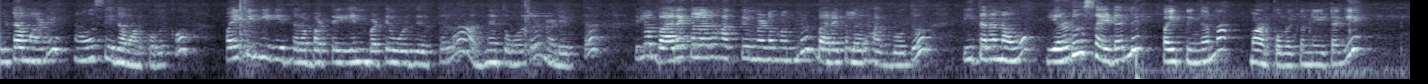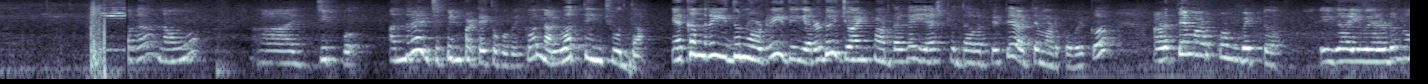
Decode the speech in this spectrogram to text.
ಉಲ್ಟಾ ಮಾಡಿ ನಾವು ಸೀದಾ ಮಾಡ್ಕೋಬೇಕು. ಪೈಪಿಂಗಿಗೆ ಈ ಥರ ಬಟ್ಟೆ, ಏನು ಬಟ್ಟೆ ಉಳಿದಿರುತ್ತಲ್ಲ ಅದನ್ನೇ ತೊಗೊಂಡ್ರೆ ನಡೆಯುತ್ತೆ. ಇಲ್ಲ ಬೇರೆ ಕಲರ್ ಹಾಕ್ತೀವಿ ಮೇಡಮ್ ಅಂದ್ರೆ ಬೇರೆ ಕಲರ್ ಹಾಕ್ಬೋದು. ಈ ಥರ ನಾವು ಎರಡೂ ಸೈಡಲ್ಲಿ ಪೈಪಿಂಗನ್ನು ಮಾಡ್ಕೋಬೇಕು ನೀಟಾಗಿ. ನಾವು ಜಿಪ್, ಅಂದರೆ ಜಿಪ್ಪಿನ ಪಟ್ಟೆ ತಗೋಬೇಕು, ನಲ್ವತ್ತು ಇಂಚು ಉದ್ದ. ಯಾಕಂದರೆ ಇದು ನೋಡಿರಿ, ಇದು ಎರಡು ಜಾಯಿಂಟ್ ಮಾಡಿದಾಗ ಎಷ್ಟು ಉದ್ದ ಬರ್ತೈತಿ, ಅಳತೆ ಮಾಡ್ಕೋಬೇಕು. ಅಳತೆ ಮಾಡ್ಕೊಂಡ್ಬಿಟ್ಟು, ಈಗ ಇವೆರಡೂ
